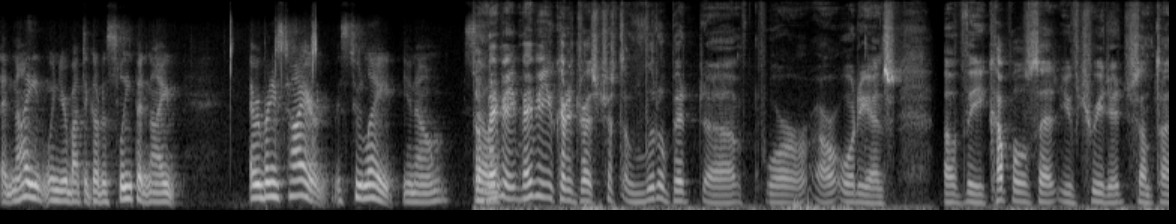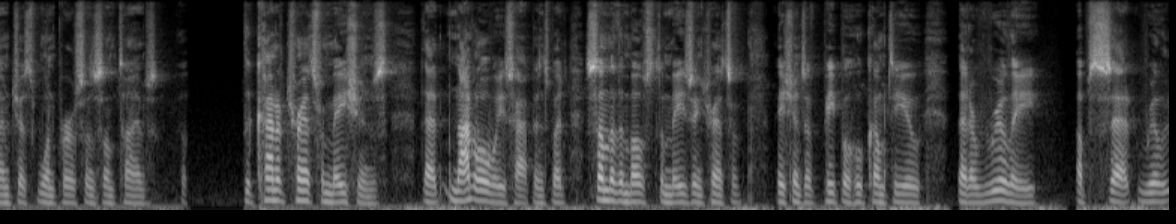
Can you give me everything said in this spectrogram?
at night when you're about to go to sleep at night, everybody's tired. It's too late, you know? So maybe maybe you could address just a little bit uh, for our audience of the couples that you've treated. Sometimes just one person, sometimes the kind of transformations that not always happens, but some of the most amazing transformations of people who come to you that are really upset, really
